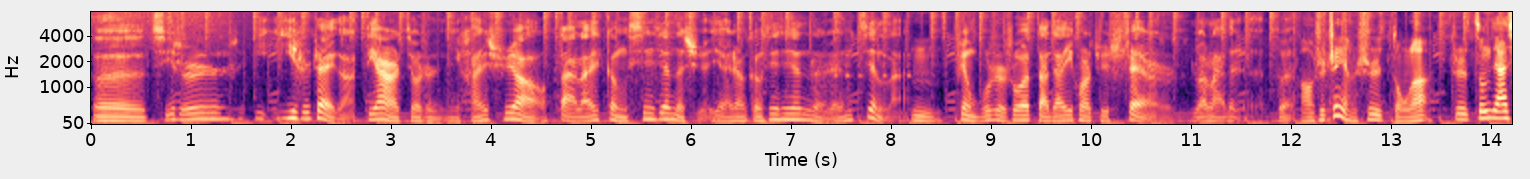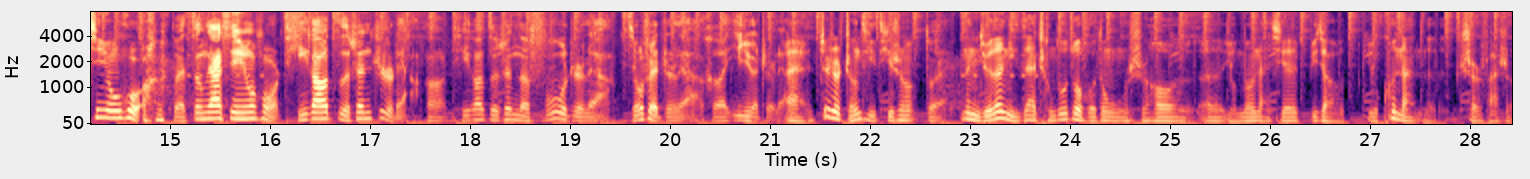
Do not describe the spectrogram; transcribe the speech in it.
呃，其实一一是这个，第二就是你还需要带来更新鲜的血液，让更新鲜的人进来，嗯，并不是说大家一块儿去 share 原来的人。对哦，是这样，是懂了，这是增加新用户。对，增加新用户，提高自身质量啊，提高自身的服务质量、酒水质量和音乐质量。哎，这是整体提升。对，那你觉得你在成都做活动的时候，呃，有没有哪些比较有困难的事儿发生？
